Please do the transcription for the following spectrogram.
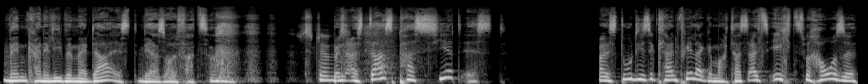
wenn keine Liebe mehr da ist, wer soll verzeihen? Stimmt. Wenn als das passiert ist, als du diese kleinen Fehler gemacht hast, als ich zu Hause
